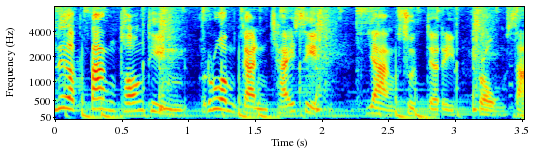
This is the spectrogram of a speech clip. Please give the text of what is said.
เลือกตั้งท้องถิ่นร่วมกันใช้สิทธิ์ อย่างสุจริตโปร่งใส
